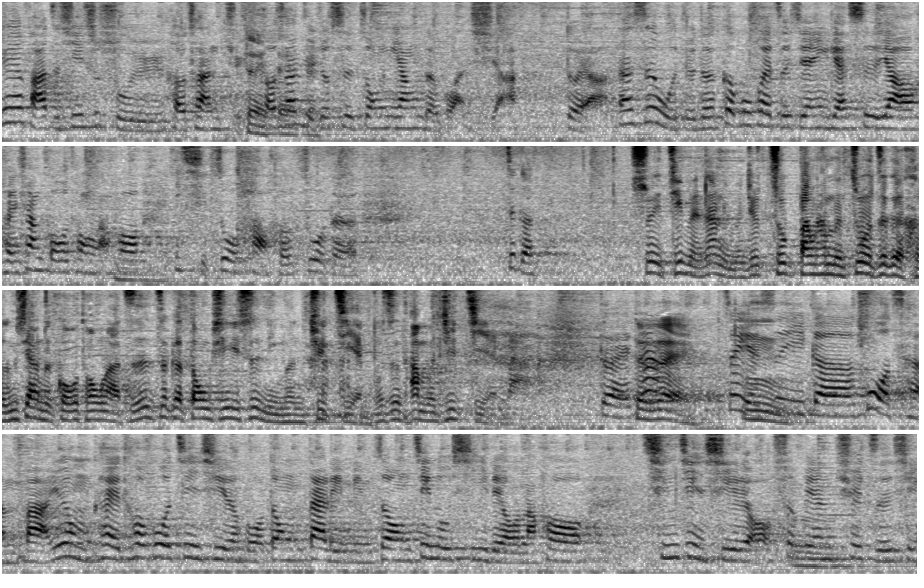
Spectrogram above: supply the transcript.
因为法子溪是属于河川局对，对河川局就是中央的管辖。对啊，但是我觉得各部会之间应该是要横向沟通，然后一起做好合作的这个所以基本上你们就做帮他们做这个横向的沟通啦，只是这个东西是你们去捡，不是他们去捡啦。对，对不对这也是嗯一个过程吧，因为我们可以透过进溪的活动，带领民众进入溪流，然后亲近溪流，顺便去执行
